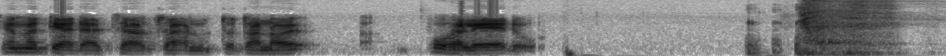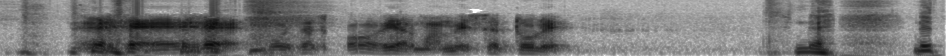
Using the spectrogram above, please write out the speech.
Sen mä tiedän, että sä oot saanut tota noin edu. Muistatko ohjelma, missä tuli? Ne, nyt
